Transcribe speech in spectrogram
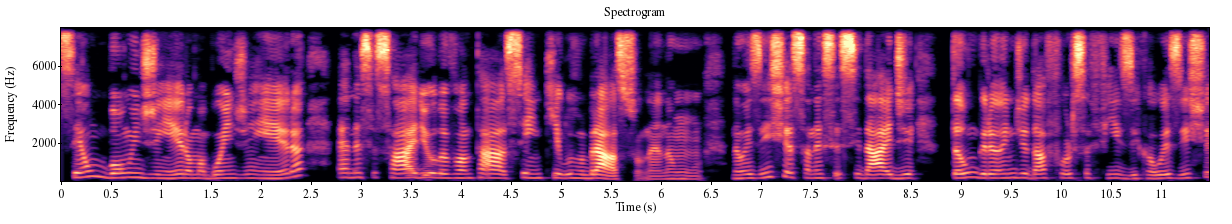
ser um bom engenheiro, uma boa engenheira, é necessário levantar 100 quilos no braço, né? Não, não existe essa necessidade tão grande da força física, ou, existe,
